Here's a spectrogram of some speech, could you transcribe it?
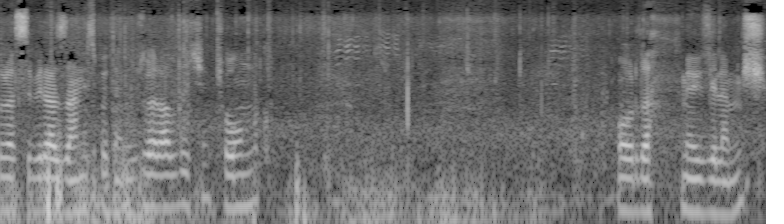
Burası biraz daha nispeten rüzgar aldığı için çoğunluk orada mevzilenmiş.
